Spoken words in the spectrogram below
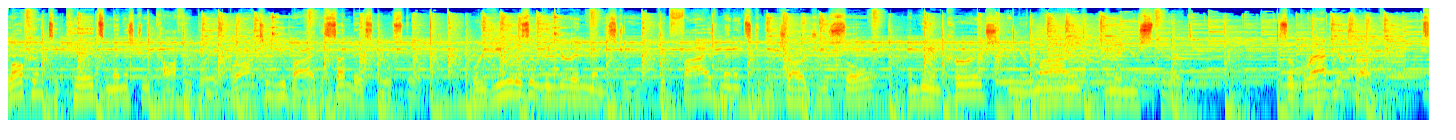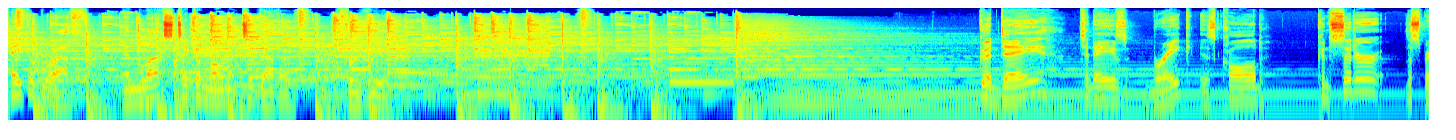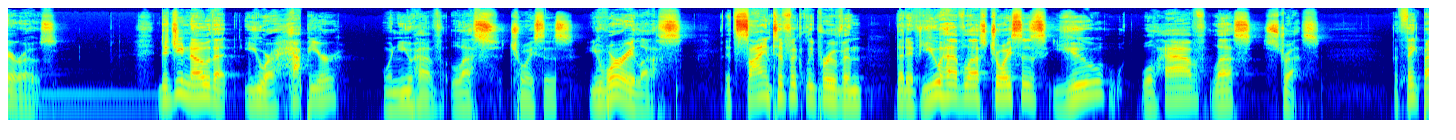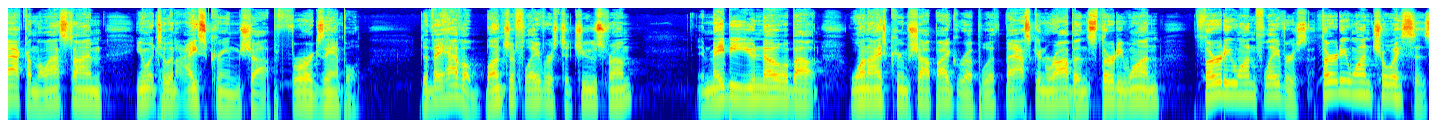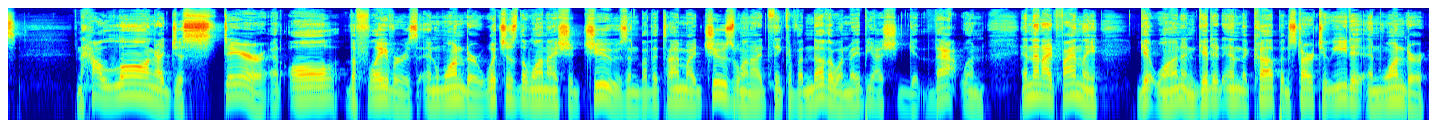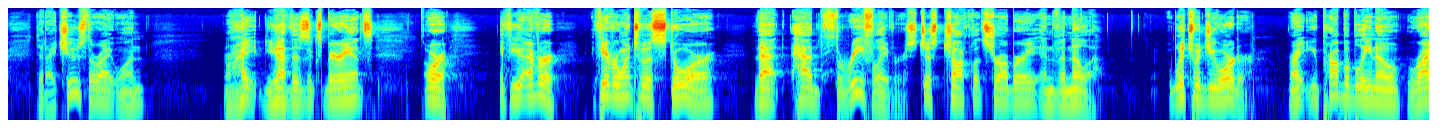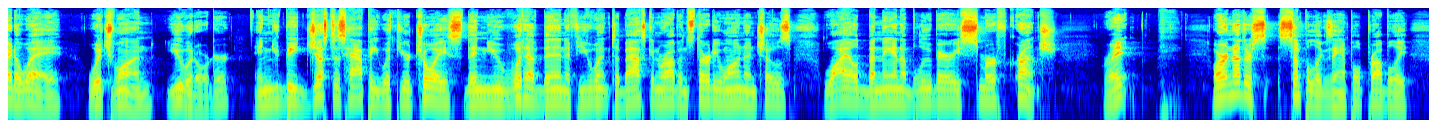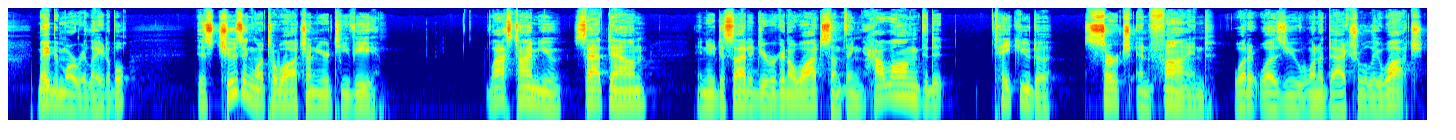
Welcome to Kids Ministry Coffee Break, brought to you by the Sunday School Store, where you, as a leader in ministry, get five minutes to recharge your soul and be encouraged in your mind and in your spirit. So grab your cup, take a breath, and let's take a moment together for you. Good day. Today's break is called Consider the Sparrows. Did you know that you are happier when you have less choices? You worry less. It's scientifically proven that if you have less choices, you will have less stress. Think back on the last time you went to an ice cream shop, for example. Did they have a bunch of flavors to choose from? And maybe you know about one ice cream shop I grew up with, Baskin Robbins 31, 31 flavors, 31 choices. And how long I'd just stare at all the flavors and wonder which is the one I should choose. And by the time I'd choose one, I'd think of another one. Maybe I should get that one. And then I'd finally get one and get it in the cup and start to eat it and wonder, did I choose the right one? Right? You have this experience? Or if you ever if you ever went to a store that had three flavors, just chocolate, strawberry, and vanilla, which would you order? Right? You probably know right away which one you would order, and you'd be just as happy with your choice than you would have been if you went to Baskin Robbins 31 and chose wild banana blueberry Smurf Crunch, right? Or another s- simple example, probably maybe more relatable, is choosing what to watch on your TV. Last time you sat down and you decided you were going to watch something, how long did it take you to search and find what it was you wanted to actually watch?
